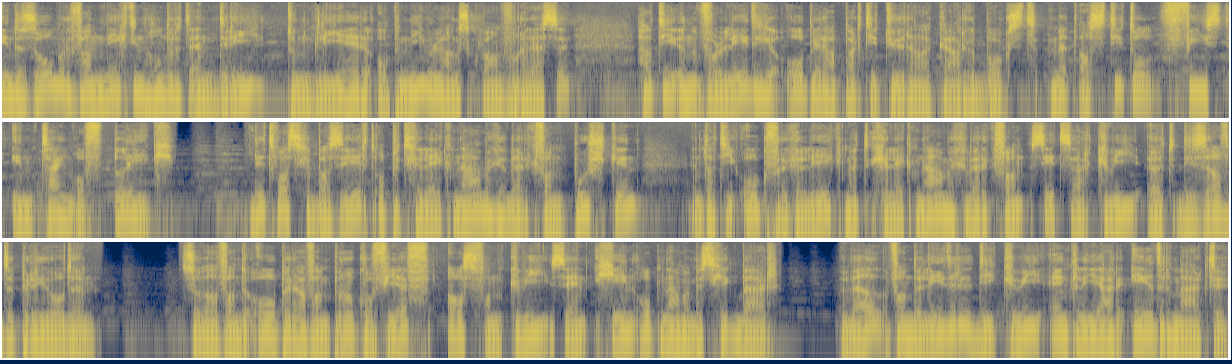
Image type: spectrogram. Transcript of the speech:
In de zomer van 1903, toen Glière opnieuw langskwam voor lessen, had hij een volledige operapartituur aan elkaar gebokst met als titel Feast in Time of Plague. Dit was gebaseerd op het gelijknamige werk van Pushkin en dat hij ook vergeleek met gelijknamig werk van César Cui uit diezelfde periode. Zowel van de opera van Prokofjev als van Cui zijn geen opnamen beschikbaar. Wel van de liederen die Cui enkele jaren eerder maakte,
